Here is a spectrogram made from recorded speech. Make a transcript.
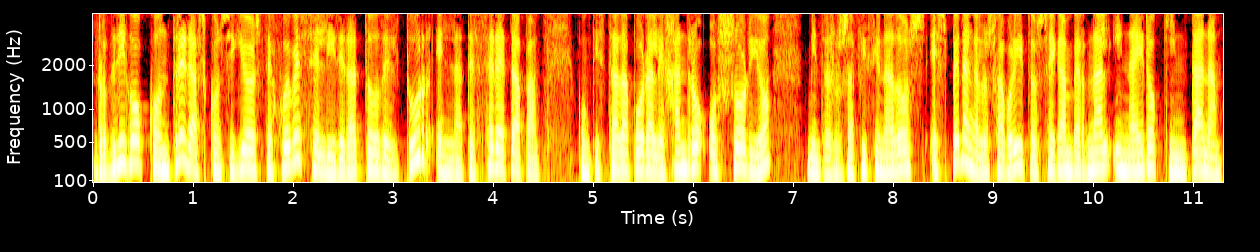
Rodrigo Contreras consiguió este jueves el liderato del Tour en la tercera etapa, conquistada por Alejandro Osorio, mientras los aficionados esperan a los favoritos Egan Bernal y Nairo Quintana.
